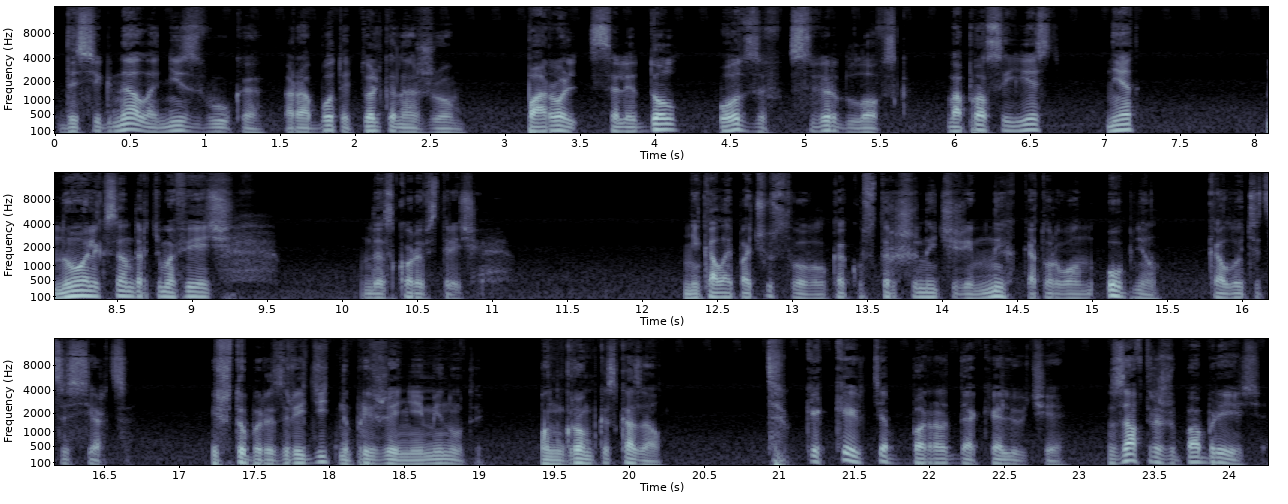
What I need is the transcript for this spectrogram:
До сигнала ни звука, работать только ножом. Пароль «Солидол», отзыв «Свердловск». Вопросы есть? Нет? Ну, Александр Тимофеевич, до скорой встречи. Николай почувствовал, как у старшины Черемных, которого он обнял, колотится сердце. И чтобы разрядить напряжение минуты, он громко сказал. «Какая у тебя борода колючая! Завтра же побрейся!»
